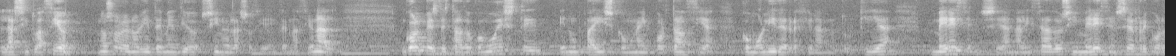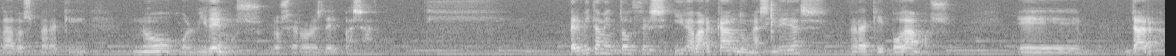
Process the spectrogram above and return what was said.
la situación, no solo en Oriente Medio, sino en la sociedad internacional. Golpes de Estado como este, en un país con una importancia como líder regional en Turquía, merecen ser analizados y merecen ser recordados para que no olvidemos los errores del pasado. Permítame entonces ir abarcando unas ideas para que podamos eh, dar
